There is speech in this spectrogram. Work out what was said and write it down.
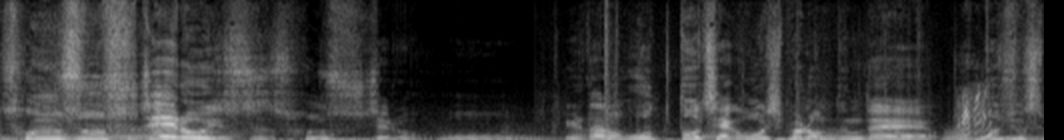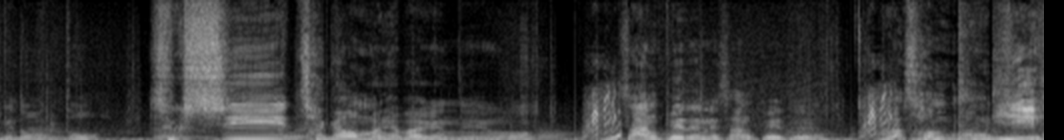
손수 수제로 있어요. 손수 수제로. 오. 일단 옷도 제가 옷이 별로 없는데 옷도 주셨습니다. 옷도 즉시 착용 한번 해봐야겠네요. 장패드네 장패드. 아 선풍기.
